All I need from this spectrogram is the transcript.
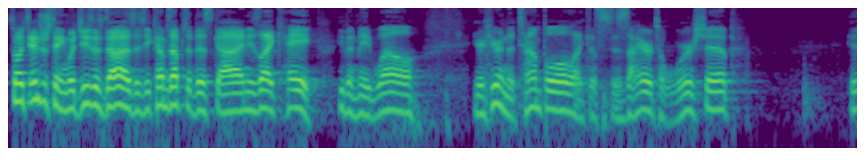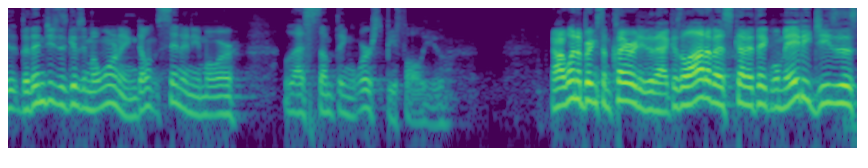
So it's interesting. What Jesus does is he comes up to this guy and he's like, Hey, you've been made well. You're here in the temple, like this desire to worship. But then Jesus gives him a warning don't sin anymore, lest something worse befall you. Now, I want to bring some clarity to that because a lot of us kind of think, well, maybe Jesus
